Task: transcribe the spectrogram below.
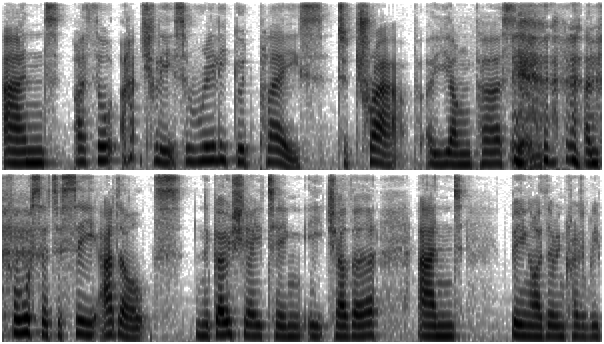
And I thought, actually, it's a really good place to trap a young person and force her to see adults negotiating each other and being either incredibly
